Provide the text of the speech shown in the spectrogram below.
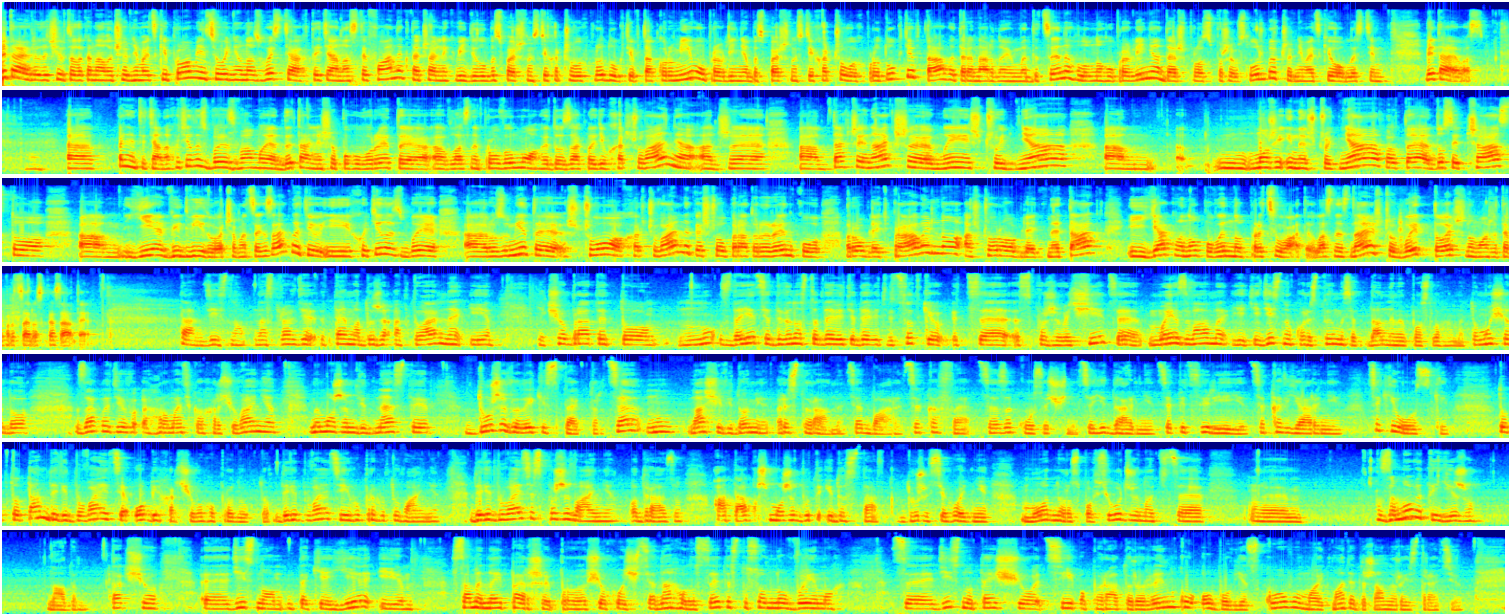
Вітаю глядачів телеканалу Чернівецький промінь. Сьогодні у нас в гостях Тетяна Стефаник, начальник відділу безпечності харчових продуктів та кормів, управління безпечності харчових продуктів та ветеринарної медицини головного управління Держпродспоживслужби в Чернівецькій області. Вітаю вас. Пані Тетяна, хотілося б з вами детальніше поговорити е, власне про вимоги до закладів харчування, адже е, так чи інакше, ми щодня, е, може і не щодня, проте досить часто е, є відвідувачами цих закладів, і хотілося б е, розуміти, що харчувальники, що оператори ринку роблять правильно, а що роблять не так, і як воно повинно працювати. Власне, знаю, що ви точно можете про це розказати. Так, дійсно, насправді тема дуже актуальна, і якщо брати, то ну здається, 99,9% це споживачі, це ми з вами, які дійсно користуємося даними послугами. Тому що до закладів громадського харчування ми можемо віднести дуже великий спектр. Це ну наші відомі ресторани, це бари, це кафе, це закусочні, це їдальні, це піцерії, це кав'ярні, це кіоски. Тобто там, де відбувається обіг харчового продукту, де відбувається його приготування, де відбувається споживання одразу, а також може бути і доставка. Дуже сьогодні модно, розповсюджено це е, замовити їжу на дом. Так що е, дійсно таке є. І саме найперше, про що хочеться наголосити стосовно вимог. Це дійсно те, що ці оператори ринку обов'язково мають мати державну реєстрацію.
